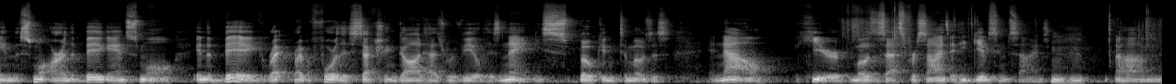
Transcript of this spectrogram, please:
in the small or in the big and small. In the big, right right before this section, God has revealed his name. He's spoken to Moses. And now here Moses asks for signs and he gives him signs. Um,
